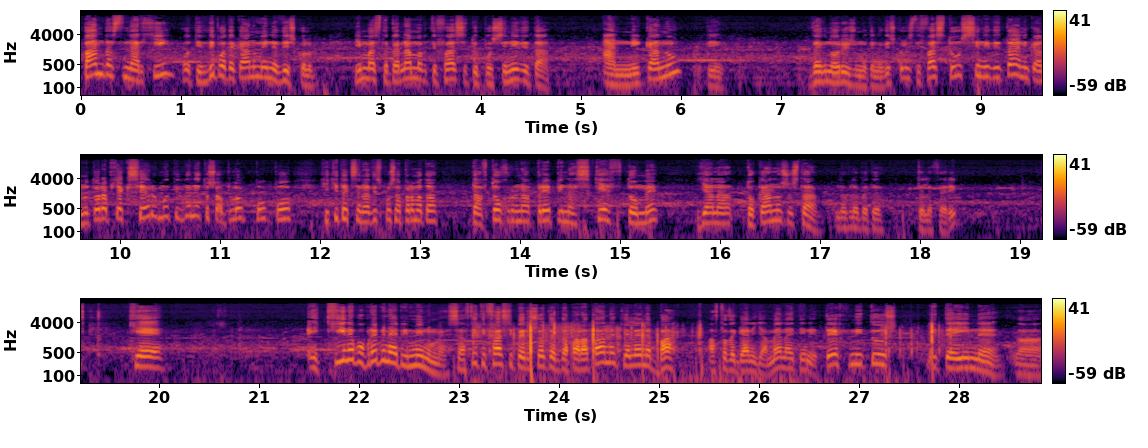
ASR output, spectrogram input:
πάντα στην αρχή, οτιδήποτε κάνουμε είναι δύσκολο. Είμαστε, περνάμε από τη φάση του υποσυνείδητα ανίκανου, δεν γνωρίζουμε ότι είναι δύσκολο. Στη φάση του συνειδητά είναι ικανό. Τώρα πια ξέρουμε ότι δεν είναι τόσο απλό. Πω, πω. Και κοίταξε να δεις πόσα πράγματα ταυτόχρονα πρέπει να σκέφτομαι για να το κάνω σωστά. Δεν βλέπετε το ελευθερή. Και εκεί είναι που πρέπει να επιμείνουμε. Σε αυτή τη φάση οι περισσότεροι τα παρατάνε και λένε Μπα, αυτό δεν κάνει για μένα. Είτε είναι η τέχνη τους, είτε είναι α,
